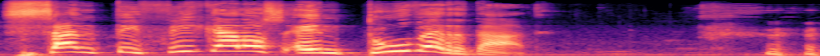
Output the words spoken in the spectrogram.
santifícalos en tu verdad.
